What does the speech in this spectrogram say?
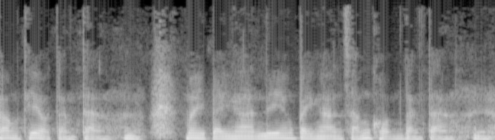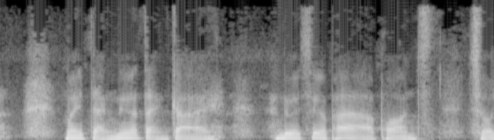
ท่องเที่ยวต่างๆ ไม่ไปงานเลี้ยงไปงานสังคมต่างๆ ไม่แต่งเนื้อแต่งกาย ด้วยเสื้อผ้าอาภรณ์สน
